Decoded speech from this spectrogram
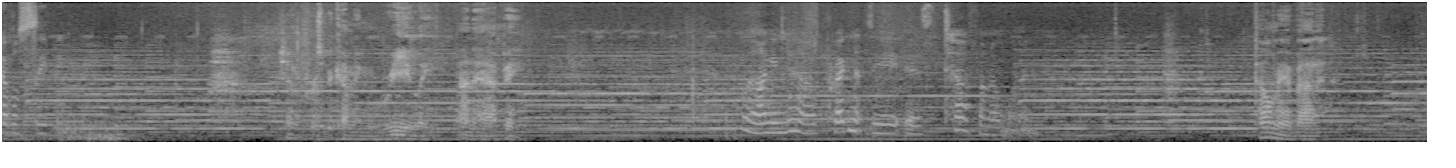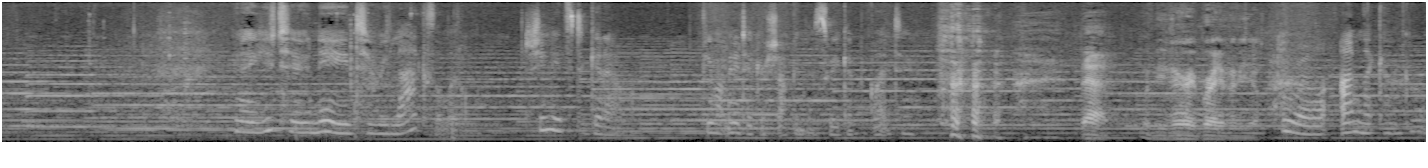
Trouble sleeping? Jennifer's becoming really unhappy. Well, you know, pregnancy is tough on a woman. Tell me about it. You know, you two need to relax a little. She needs to get out. If you want me to take her shopping this week, I'd be glad to. That would be very brave of you. Well, I'm that kind of girl.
